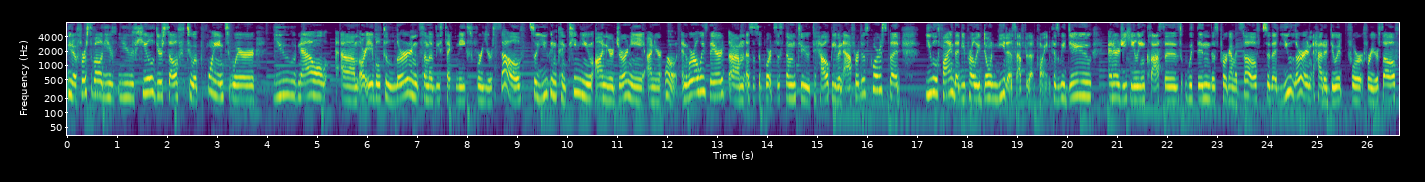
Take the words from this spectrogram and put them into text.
you know, first of all, you've, you've healed yourself to a point where you now um, are able to learn some of these techniques for yourself so you can continue on your journey on your own. And we're always there um, as a support system to, to help even after this course, but you will find that you probably don't need us after that point because we do energy healing classes within this program itself so that you learn how to do it for, for yourself.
